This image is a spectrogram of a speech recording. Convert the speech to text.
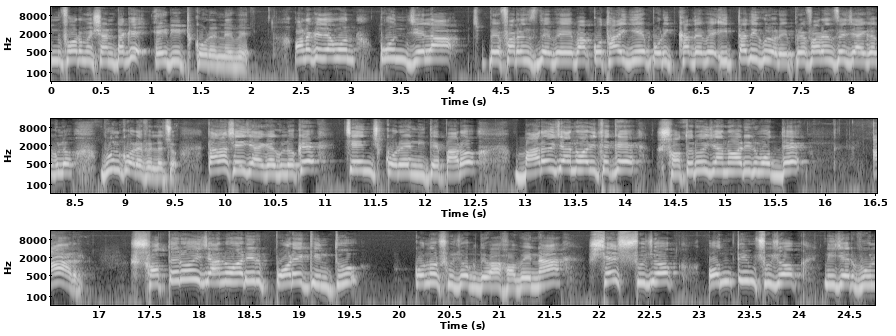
ইনফরমেশানটাকে এডিট করে নেবে। অনেকে যেমন কোন জেলা প্রেফারেন্স দেবে বা কোথায় গিয়ে পরীক্ষা দেবে ইত্যাদিগুলোর এই প্রেফারেন্সের জায়গাগুলো ভুল করে ফেলেছো। তারা সেই জায়গাগুলোকে চেঞ্জ করে নিতে পারো। বারোই জানুয়ারি থেকে সতেরোই জানুয়ারির মধ্যে আর সতেরোই জানুয়ারির পরে কিন্তু কোনো সুযোগ দেওয়া হবে না। শেষ সুযোগ, অন্তিম সুযোগ নিজের ভুল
